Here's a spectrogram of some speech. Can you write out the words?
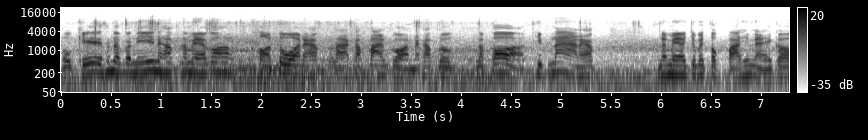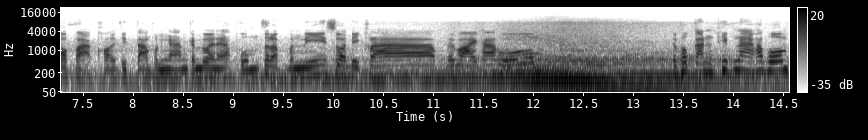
โอเคสำหรับวันนี้นะครับน้าแมวก็ขอตัวนะครับ ลากลับบ้านก่อนนะครับแล้วแล้วก็ทริปหน้านะครับน้าแมวจะไปตกปลาที่ไหนก็ฝากคอยติดตามผลงานกันด้วยนะครับ ผมสำหรับวันนี้สวัสดีครับบ๊ายบายครับผมไปพบกันทริปหน้าครับผม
